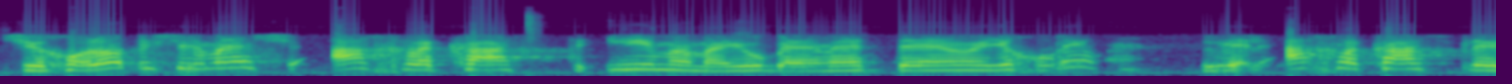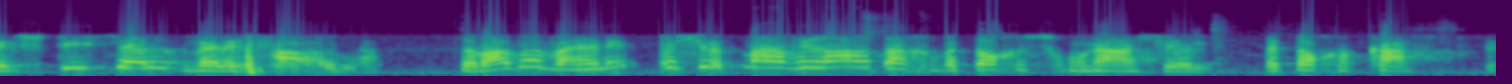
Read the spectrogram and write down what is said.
שיכולות לשמש אחלה קאסט, אם הם היו באמת יכולים, אחלה קאסט לשטיסל ולפאודה. סבבה? ואני פשוט מעבירה אותך בתוך השכונה של, בתוך הקאסט,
